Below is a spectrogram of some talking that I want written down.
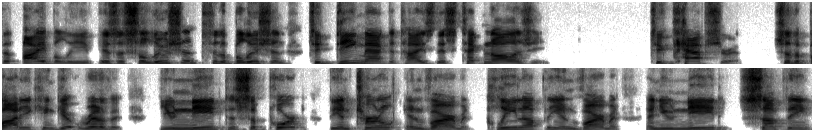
that I believe is a solution to the pollution to demagnetize this technology, to capture it so the body can get rid of it. You need to support the internal environment, clean up the environment, and you need something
